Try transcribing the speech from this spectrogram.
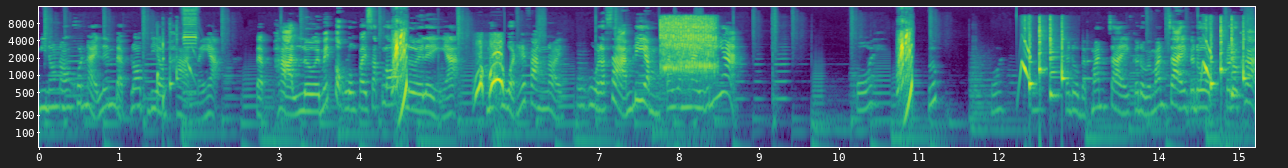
มีน้องๆคนไหนเล่นแบบรอบเดียวผ่านไหมอะแบบผ่านเลยไม่ตกลงไปสักรอบเลยอะไรอย่างเงี้ยมาอวดให้ฟังหน่อยโอ้โหแล้วสามเหลี่ยมไปยังไงวะเนี่ย โอ้ยปึ๊บโอ้ยกระโดดแบบมั่นใจ กระโดดแบบมั่นใจ กระโดด กระโดดค่ะ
